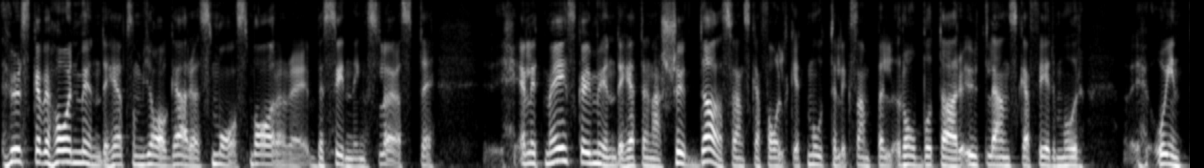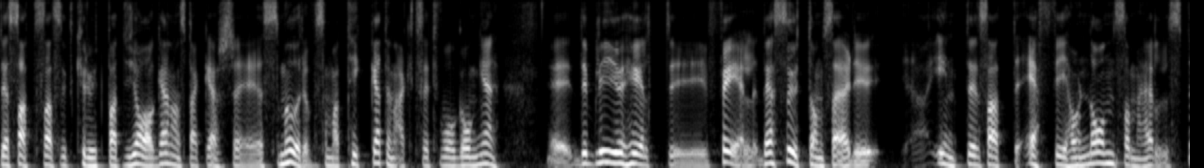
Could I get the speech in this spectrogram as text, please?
hur ska vi ha en myndighet som jagar småsparare besinningslöst? Enligt mig ska ju myndigheterna skydda svenska folket mot till exempel robotar, utländska firmor och inte satsa sitt krut på att jaga någon stackars eh, smurv som har tickat en aktie två gånger. Eh, det blir ju helt eh, fel. Dessutom så är det ju inte så att FI har någon som helst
